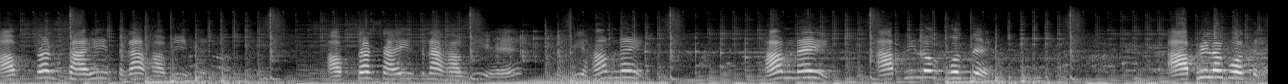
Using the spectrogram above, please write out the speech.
अफसर शाही इतना हावी है। अफसर शाही इतना हावी है कि हम नहीं हम नहीं, आप ही लोग बोलते हैं। आप ही लोग बोलते हैं।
